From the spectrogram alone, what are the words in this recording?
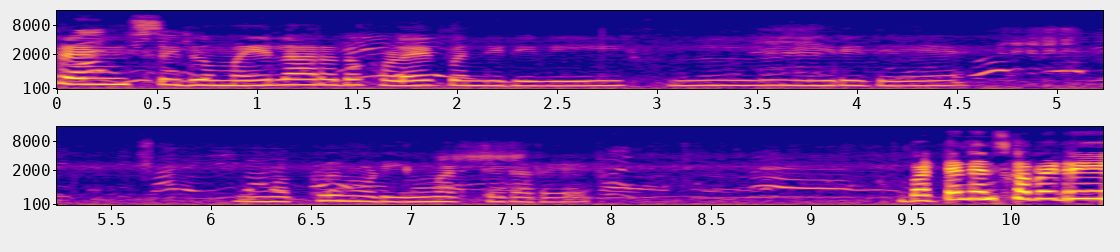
ಫ್ರೆಂಡ್ಸ್ ಇದು ಮೈಲಾರದ ಹೊಳೆಗೆ ಬಂದಿದ್ದೀವಿ. ಫುಲ್ ನೀರಿದೆ. ಮಕ್ಕಳು ನೋಡಿ ಹಿಂಗೆ ಮಾಡ್ತಿದ್ದಾರೆ ಬಟ್ಟೆ ನೆನ್ಸ್ಕೊಬೇಡ್ರಿ.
